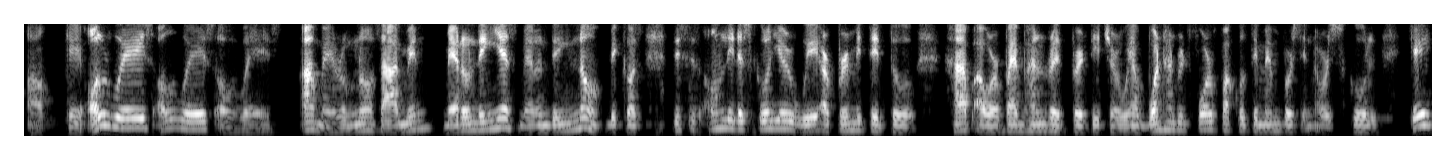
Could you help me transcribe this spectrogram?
Okay, always, always, always. Ah, mayroong no. Sa amin, meron ding yes, meron ding no. Because this is only the school year we are permitted to have our 500 per teacher. We have 104 faculty members in our school. Okay,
